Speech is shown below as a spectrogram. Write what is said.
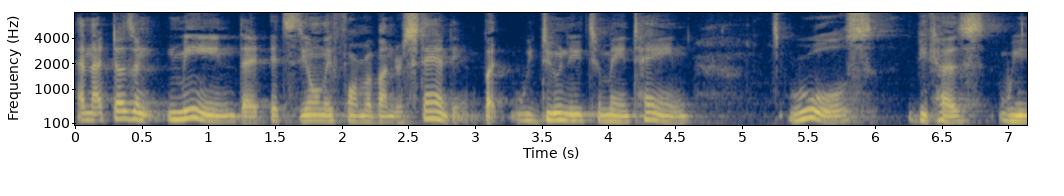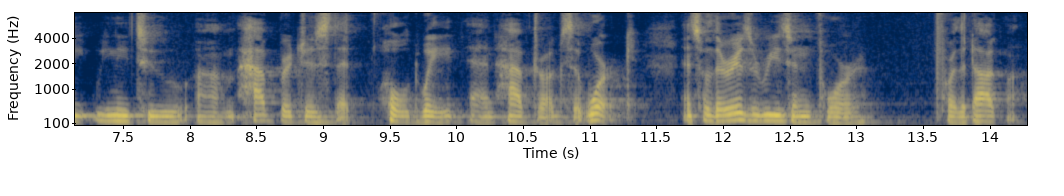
And that doesn't mean that it's the only form of understanding, but we do need to maintain rules because we, we need to um, have bridges that hold weight and have drugs that work. And so there is a reason for, for the dogma.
